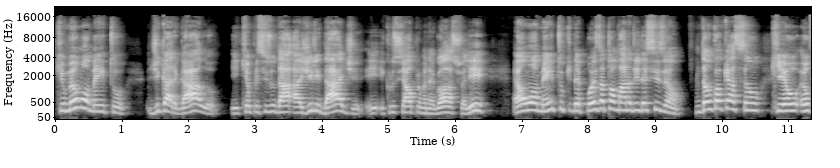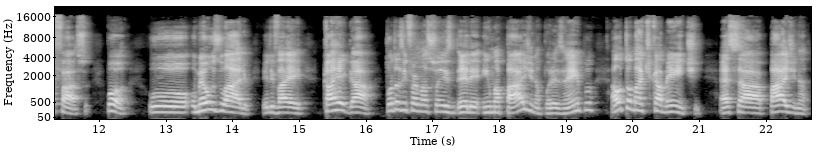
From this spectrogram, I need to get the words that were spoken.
que o meu momento de gargalo e que eu preciso dar agilidade e, e crucial para o meu negócio ali é um momento que depois da tomada de decisão. Então, qual é a ação que eu, eu faço? Pô, o, o meu usuário ele vai carregar todas as informações dele em uma página, por exemplo, automaticamente essa página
